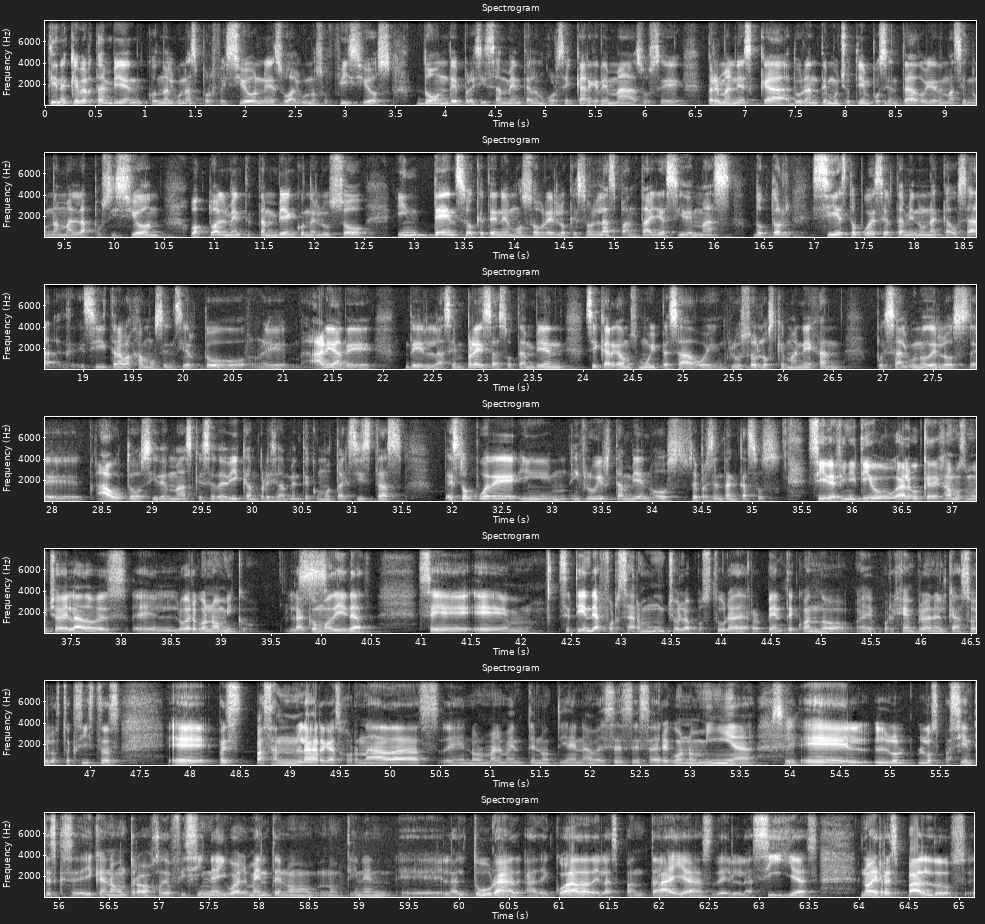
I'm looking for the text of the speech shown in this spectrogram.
tiene que ver también con algunas profesiones o algunos oficios donde precisamente a lo mejor se cargue de más o se permanezca durante mucho tiempo sentado y además en una mala posición o actualmente también con el uso intenso que tenemos sobre lo que son las pantallas y demás. Doctor, si esto puede ser también una causa si trabajamos en cierto eh, área de, de, las empresas o también si cargamos muy pesado e incluso los que manejan pues alguno de los eh, autos y demás que se dedican precisamente como taxistas. ¿Esto puede influir también o se presentan casos? Sí, definitivo. Algo que dejamos mucho de lado es lo ergonómico, la comodidad. Se, em, se tiende a forzar mucho la postura de repente cuando, eh, por ejemplo, en el caso de los taxistas, eh, pues pasan largas jornadas, eh, normalmente no tienen a veces esa ergonomía. los pacientes que se dedican a un trabajo de oficina igualmente no, no tienen la altura adecuada de las pantallas, de las sillas, no hay respaldos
